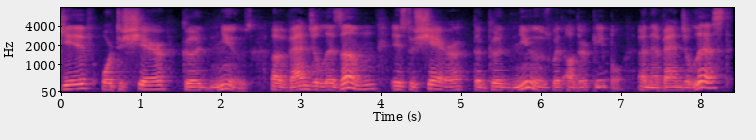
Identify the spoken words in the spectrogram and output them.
give or to share good news. Evangelism is to share the good news with other people. An evangelist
